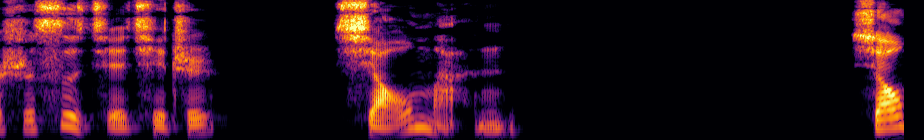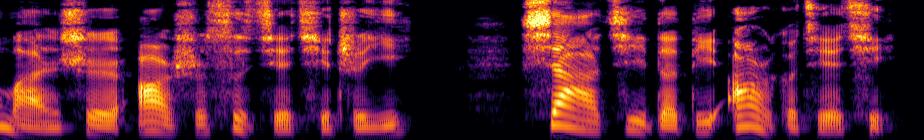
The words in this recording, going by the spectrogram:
十四节气之小满。小满是二十四节气之一，夏季的第二个节气。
